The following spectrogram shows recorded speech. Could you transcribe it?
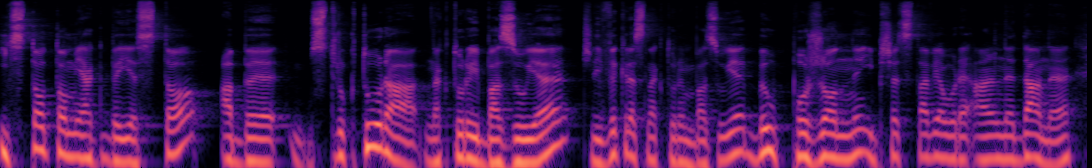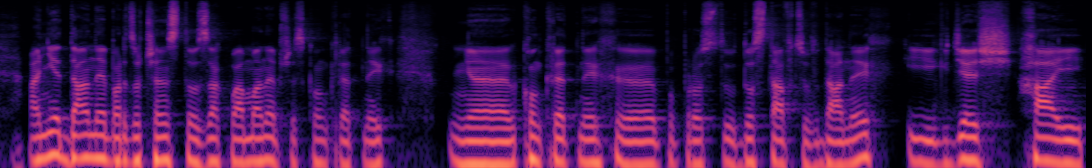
istotą jakby jest to, aby struktura, na której bazuje, czyli wykres, na którym bazuje, był porządny i przedstawiał realne dane, a nie dane bardzo często zakłamane przez konkretnych, e, konkretnych e, po prostu dostawców danych i gdzieś high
